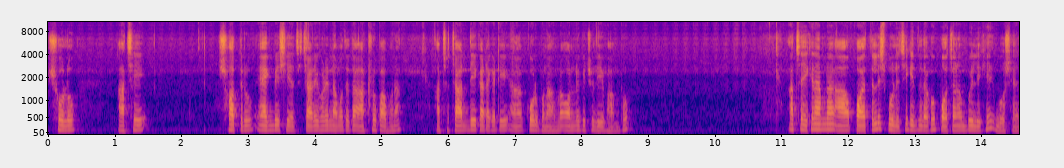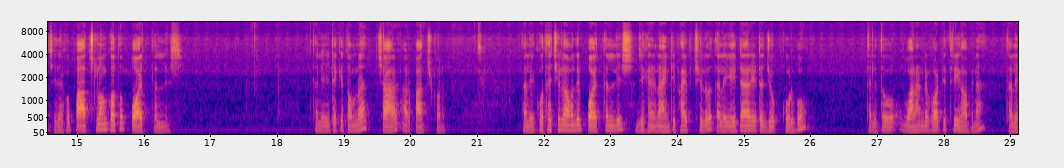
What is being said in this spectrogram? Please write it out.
ষোলো। আছে সতেরো এক বেশি আছে, চারে ঘরের নামতে তো আঠেরো পাবো না। আচ্ছা চার দিয়ে কাটাকাটি করব না আমরা, অন্য কিছু দিয়ে ভাববো। আচ্ছা এখানে আমরা পঁয়তাল্লিশ বলেছি, কিন্তু দেখো পঁচানব্বই লিখে বসে আছি। দেখো, পাঁচ লং কত? পঁয়তাল্লিশ। তাহলে এটাকে তোমরা চার আর পাঁচ করো। তাহলে কোথায় ছিল আমাদের পঁয়তাল্লিশ? যেখানে নাইনটি ফাইভ ছিল, তাহলে এটা আর এটা যোগ করব। তাহলে তো ওয়ান হান্ড্রেড ফর্টি থ্রি হবে না। তাহলে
